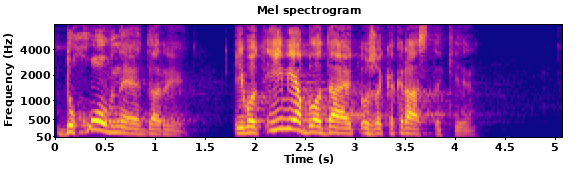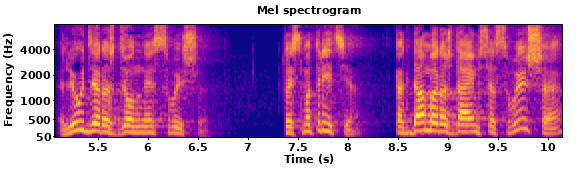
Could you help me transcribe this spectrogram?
духовные дары. И вот ими обладают уже как раз-таки люди, рожденные свыше. То есть смотрите, когда мы рождаемся свыше,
